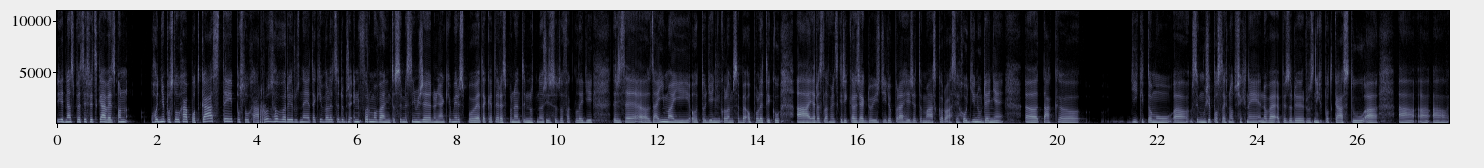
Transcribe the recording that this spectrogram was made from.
jedna specifická věc. On hodně poslouchá podcasty, poslouchá rozhovory různé, je taky velice dobře informovaný. To si myslím, že do nějaké míry spojuje také ty respondenty. Nutno říct, jsou to fakt lidi, kteří se uh, zajímají o to dění kolem sebe, o politiku. A Jaroslav vždycky říkal, že jak dojíždí do Prahy, že to má skoro asi hodinu denně, uh, tak uh, díky tomu uh, si může poslechnout všechny nové epizody různých podcastů a, a, a, a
